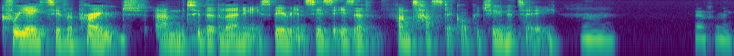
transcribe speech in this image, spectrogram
creative approach um, to the learning experience is, is a fantastic opportunity mm, definitely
